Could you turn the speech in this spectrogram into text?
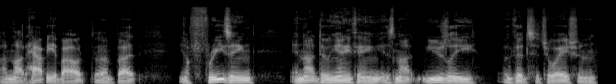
I'm not happy about. Uh, but, you know, freezing and not doing anything is not usually a good situation.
